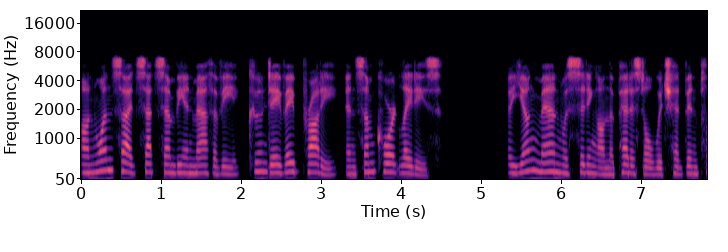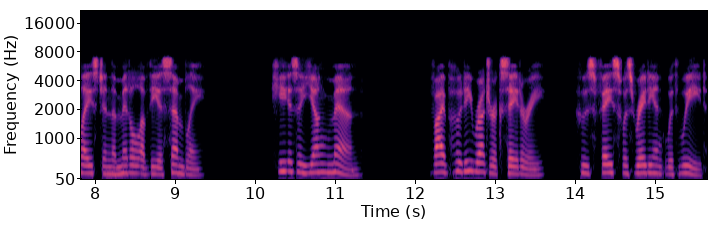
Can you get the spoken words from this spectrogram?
On one side sat Sembian Mathavi, Kundave Prati, and some court ladies. A young man was sitting on the pedestal which had been placed in the middle of the assembly. He is a young man. Vibhuti Rudraksadari, whose face was radiant with weed.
